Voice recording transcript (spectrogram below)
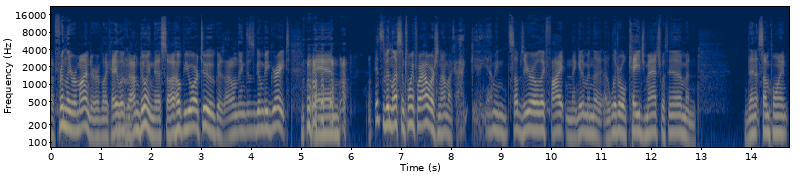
a, a friendly reminder of like hey look i'm doing this so i hope you are too because i don't think this is going to be great. And it's been less than 24 hours and i'm like i, I mean sub zero they fight and they get him in the a literal cage match with him and then at some point,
